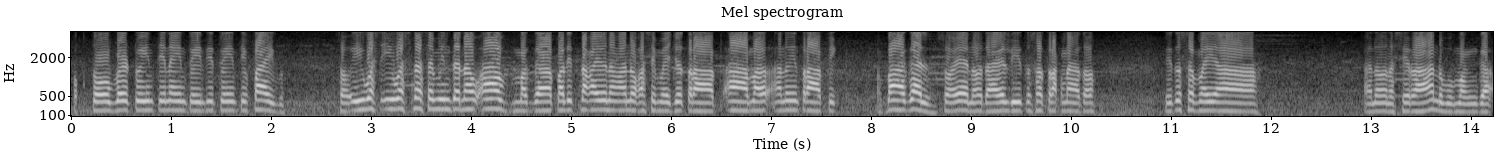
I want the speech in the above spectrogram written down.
October 29, 2025. So iwas-iwas na sa Mindanao Ave, magpalit na kayo ng ano kasi medyo trap ah ano yung traffic, bagal. So ayan oh, dahil dito sa truck na to. Dito sa may ah, ano nasiraan o bumangga.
